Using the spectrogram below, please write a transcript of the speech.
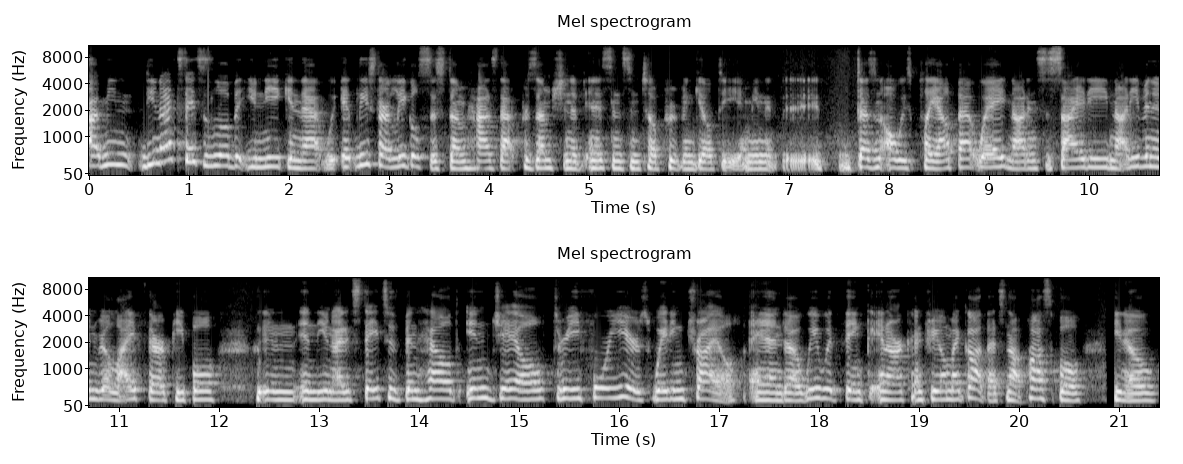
I mean the united states is a little bit unique in that we, at least our legal system has that presumption of innocence until proven guilty. I mean it, it doesn't always play out that way not in society not even in real life. There are people in, in the united states who've been held in jail three four years waiting trial. And uh, we would think in our country oh my god that's not possible you know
